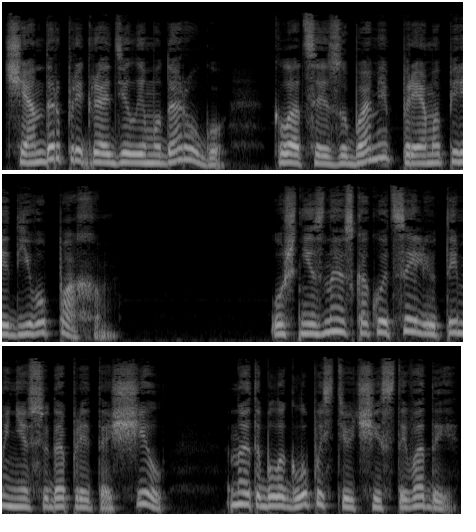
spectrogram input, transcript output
Чандер преградил ему дорогу, клацая зубами прямо перед его пахом. «Уж не знаю, с какой целью ты меня сюда притащил, но это было глупостью чистой воды.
